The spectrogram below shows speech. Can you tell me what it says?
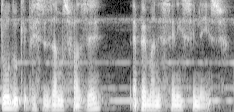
Tudo o que precisamos fazer é permanecer em silêncio.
